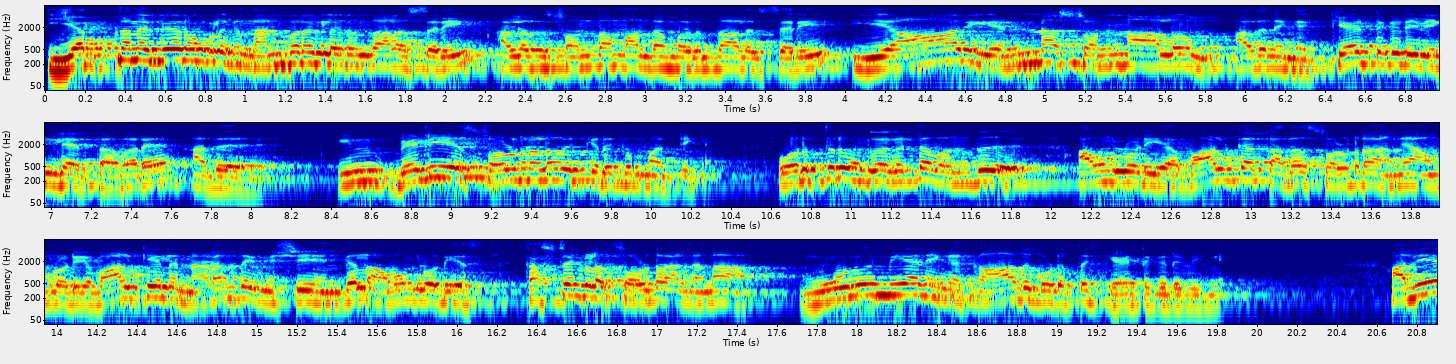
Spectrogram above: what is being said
எத்தனை பேர் உங்களுக்கு நண்பர்கள் இருந்தாலும் சரி அல்லது சொந்த மந்தம் இருந்தாலும் சரி யார் என்ன சொன்னாலும் அதை நீங்கள் கேட்டுக்கிடுவீங்களே தவிர அது இன் வெளியே சொல்கிற அளவுக்கு இருக்க மாட்டீங்க. ஒருத்தர் உங்ககிட்ட வந்து அவங்களுடைய வாழ்க்கை கதை சொல்கிறாங்க அவங்களுடைய வாழ்க்கையில் நடந்த விஷயங்கள் அவங்களுடைய கஷ்டங்களை சொல்கிறாங்கன்னா முழுமையாக நீங்கள் காது கொடுத்து கேட்டுக்கிடுவீங்க. அதே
